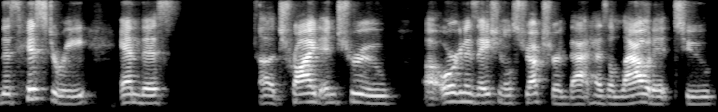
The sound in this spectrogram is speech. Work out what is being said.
this history and this uh, tried and true uh, organizational structure that has allowed it to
